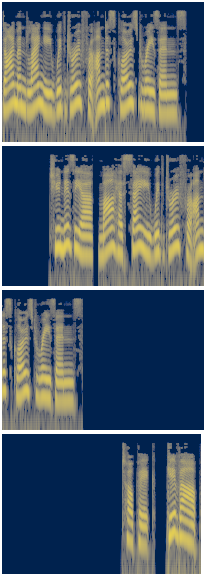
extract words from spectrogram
Diamond Lange withdrew for undisclosed reasons. Tunisia, Maha Saei withdrew for undisclosed reasons. Topic: Give up.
